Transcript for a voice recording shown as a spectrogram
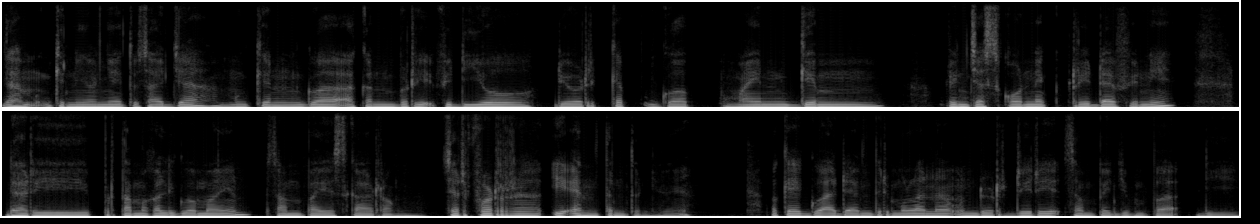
ya mungkin hanya itu saja. Mungkin gua akan beri video video recap gua main game Princess Connect Redive ini dari pertama kali gua main sampai sekarang. Server IM tentunya ya Oke, gua ada Andri Maulana undur diri. Sampai jumpa di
